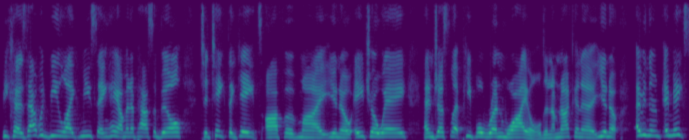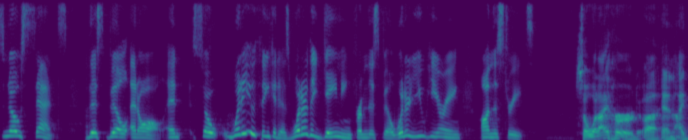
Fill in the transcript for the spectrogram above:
because that would be like me saying, Hey, I'm going to pass a bill to take the gates off of my, you know, HOA and just let people run wild. And I'm not going to, you know, I mean, there, it makes no sense, this bill at all. And so what do you think it is? What are they gaining from this bill? What are you hearing on the streets? So what I heard, uh, and I,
